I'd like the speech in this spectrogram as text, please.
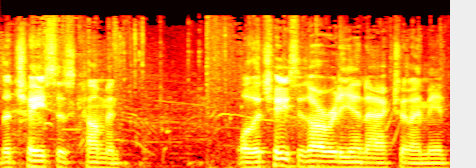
The chase is coming. Well, the chase is already in action, I mean.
